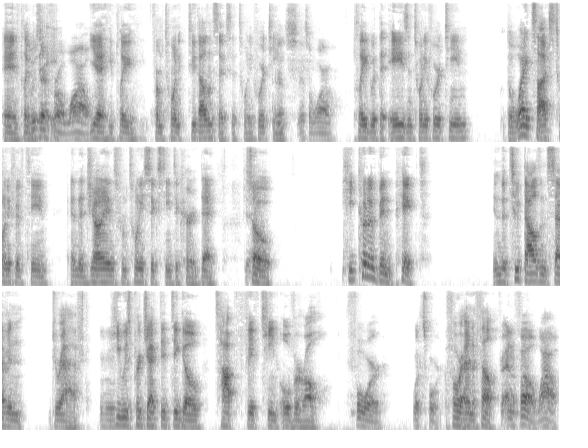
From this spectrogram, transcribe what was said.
and played He was with there the for a while. yeah he played from 20, 2006 to 2014 That's that's a while. played with the A's in 2014, the White Sox 2015, and the Giants from 2016 to current day. Yeah. So he could have been picked in the 2007 draft. Mhm. He was projected to go top 15 overall. For What sport? for NFL. For NFL. Wow.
